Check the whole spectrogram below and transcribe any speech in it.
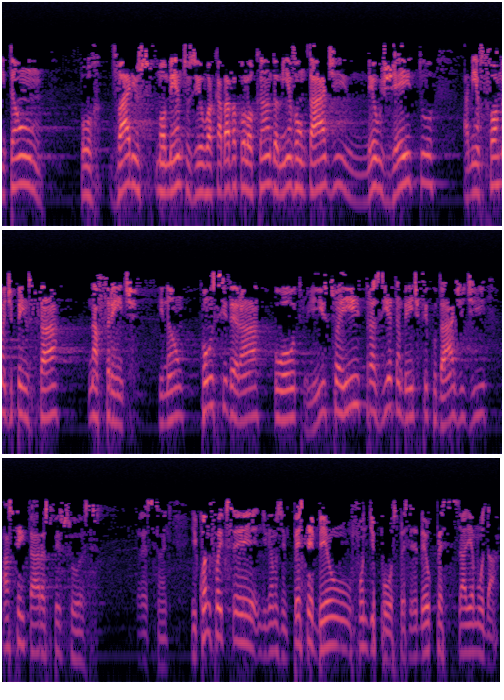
Então, por vários momentos eu acabava colocando a minha vontade, o meu jeito, a minha forma de pensar na frente e não considerar o outro. E isso aí trazia também dificuldade de aceitar as pessoas. Interessante. E quando foi que você, digamos assim, percebeu o fundo de poço, percebeu que precisaria mudar?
